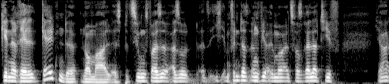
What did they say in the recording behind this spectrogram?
generell geltende Normal ist, beziehungsweise, also, also ich empfinde das irgendwie immer als was relativ ja,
